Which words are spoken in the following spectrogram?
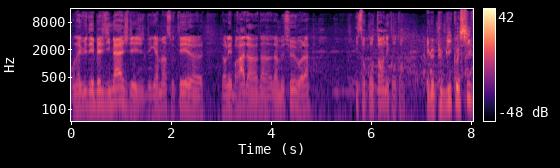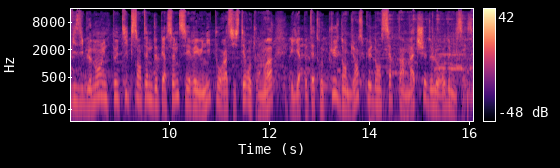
On a vu des belles images, des, gamins sauter euh, dans les bras d'un monsieur, voilà. Ils sont contents, on est contents. Et le public aussi, visiblement, une petite centaine de personnes s'est réunie pour assister au tournoi. Il y a peut-être plus d'ambiance que dans certains matchs de l'Euro 2016.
